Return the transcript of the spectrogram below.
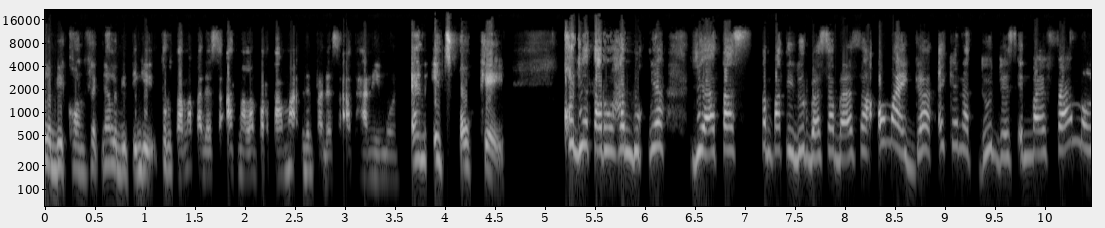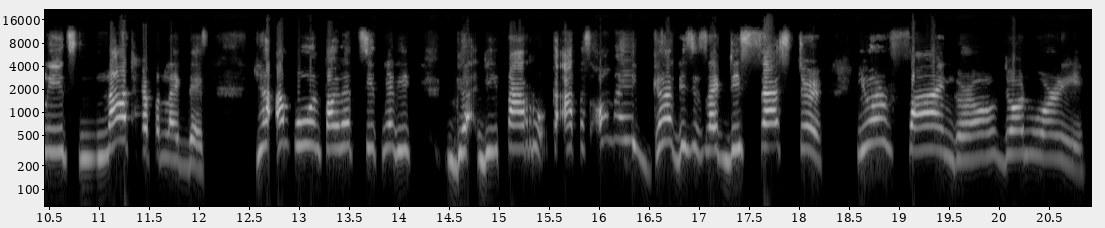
lebih konfliknya lebih tinggi, terutama pada saat malam pertama dan pada saat honeymoon. And it's okay. Kok dia taruh handuknya di atas tempat tidur basah-basah? Oh my God, I cannot do this in my family. It's not happen like this. Ya ampun, toilet seatnya di gak ditaruh ke atas. Oh my God, this is like disaster. You are fine, girl. Don't worry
